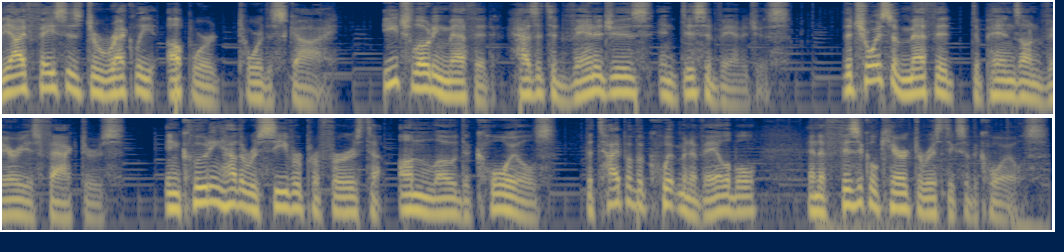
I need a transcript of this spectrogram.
The eye faces directly upward toward the sky. Each loading method has its advantages and disadvantages. The choice of method depends on various factors, including how the receiver prefers to unload the coils the type of equipment available, and the physical characteristics of the coils.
